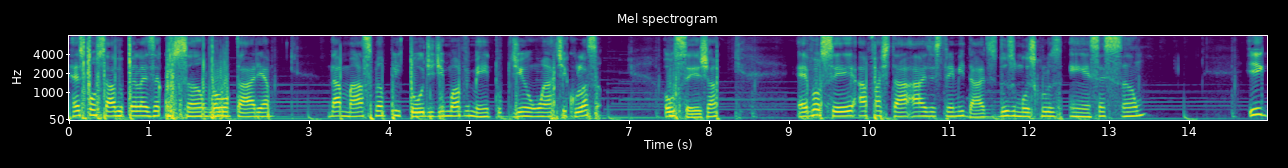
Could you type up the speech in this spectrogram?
responsável pela execução voluntária da máxima amplitude de movimento de uma articulação. Ou seja, é você afastar as extremidades dos músculos em exceção e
